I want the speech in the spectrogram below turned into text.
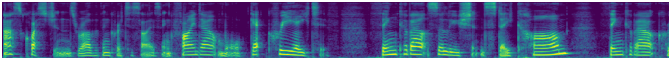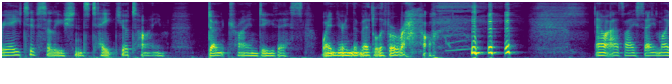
ask questions rather than criticizing, find out more, get creative, think about solutions, stay calm, think about creative solutions, take your time. Don't try and do this when you're in the middle of a row. Now, as I say, my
